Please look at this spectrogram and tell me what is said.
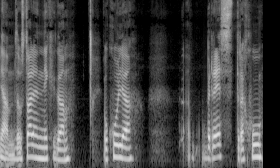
ja, za ustvarjanje nekega okolja brez strahu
